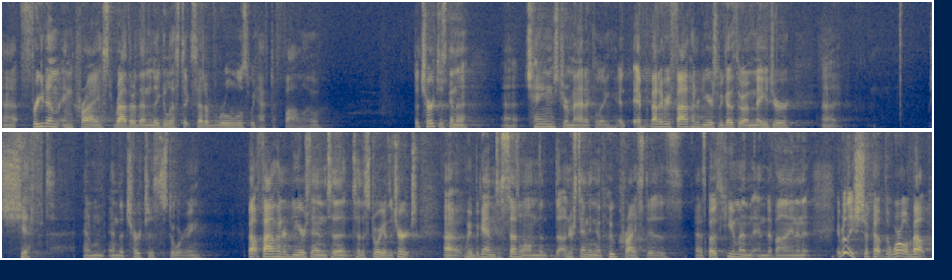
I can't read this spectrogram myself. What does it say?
uh, freedom in Christ rather than legalistic set of rules we have to follow. The church is going to uh, change dramatically. It, about every 500 years, we go through a major uh, shift in, in, the church's story. About 500 years into to the story of the church, uh, we began to settle on the, the, understanding of who Christ is as both human and divine. And it, it really shook up the world. About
